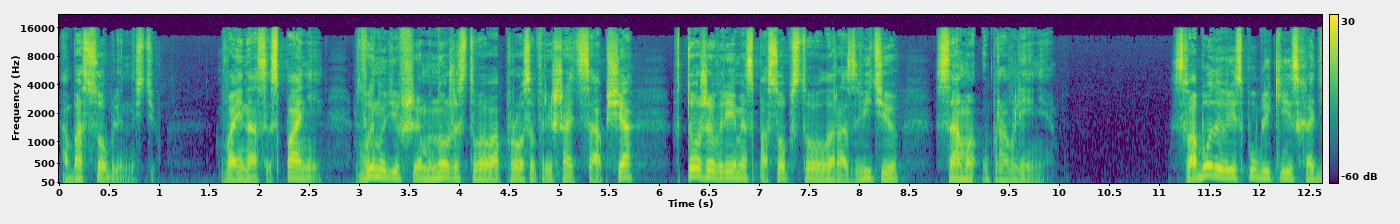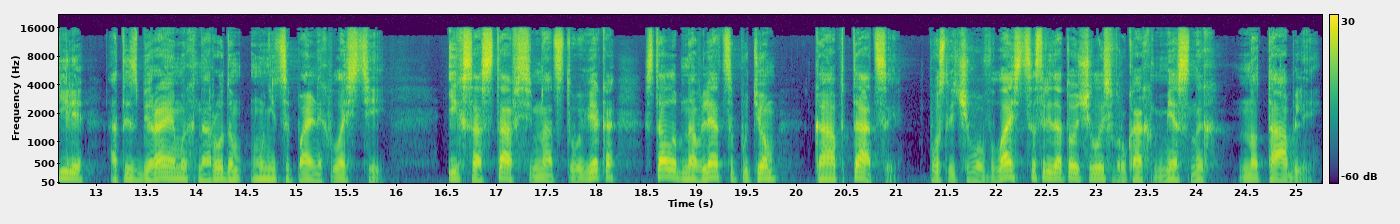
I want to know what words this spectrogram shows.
обособленностью. Война с Испанией, вынудившая множество вопросов решать сообща, в то же время способствовала развитию самоуправления. Свободы в республике исходили от избираемых народом муниципальных властей. Их состав XVII века стал обновляться путем кооптации, после чего власть сосредоточилась в руках местных нотаблей.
